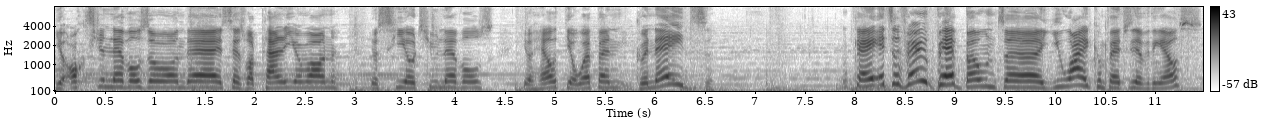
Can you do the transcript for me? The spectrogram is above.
Your oxygen levels are on there. It says what planet you're on, your CO2 levels, your health, your weapon, grenades. Okay, it's a very bare bones uh, UI compared to everything else.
